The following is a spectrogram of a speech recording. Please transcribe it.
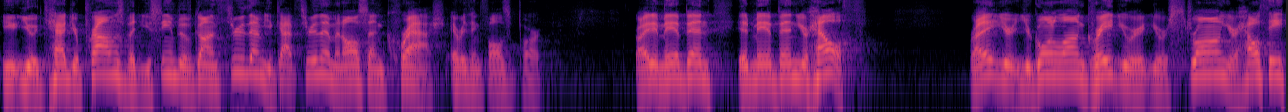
You, you had had your problems, but you seem to have gone through them, you got through them, and all of a sudden, crash, everything falls apart. Right? It may have been, it may have been your health. Right? You're, you're going along great. You're, you're strong. You're healthy.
